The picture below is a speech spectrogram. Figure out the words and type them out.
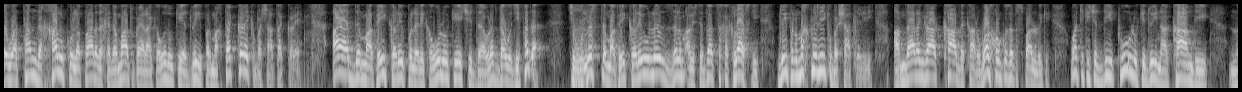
د وطن د خلکو لپاره د خدماتو په اعلا کولو کې دوی پرمختګ کړی که په شاتګ کړی آیا د مافیایي کړیو په لرې کولو کې چې دولت دا وظیفه ده چې ولس د مافیایي کړیو له ظلم او استبداد څخه خلاص کړي دوی پر مخ تللي که په شا تللي دي همدارنګه کار د کار وړ خلکو ته په سپارلو کې وته کې چې دې ټولو کې دوی ناکام دي نو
